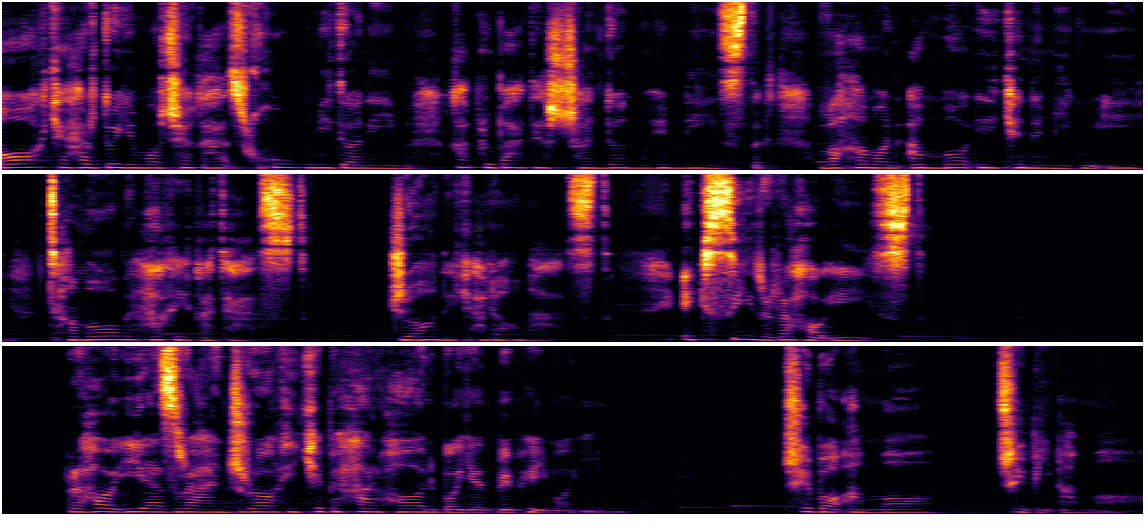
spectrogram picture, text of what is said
آه که هر دوی ما چقدر خوب می‌دانیم قبل و بعدش چندان مهم نیست و همان امایی که نمی‌گویی تمام حقیقت است. جان کلام است. اکسیر رهایی است. رهایی از رنج راهی که به هر حال باید بپیماییم. چه با اما چه بی اما.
